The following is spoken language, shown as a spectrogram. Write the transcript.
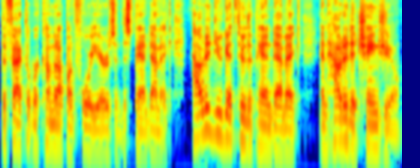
the fact that we're coming up on four years of this pandemic. How did you get through the pandemic and how did it change you?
